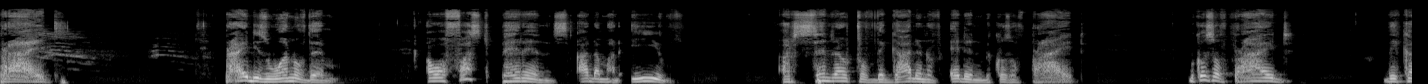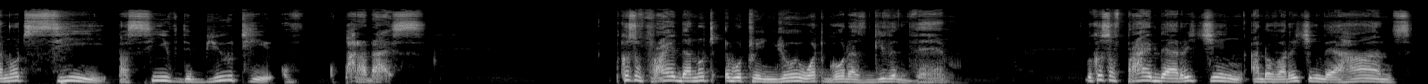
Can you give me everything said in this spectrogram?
Pride. Pride is one of them. Our first parents, Adam and Eve, are sent out of the Garden of Eden because of pride. Because of pride, they cannot see, perceive the beauty of paradise. Because of pride, they are not able to enjoy what God has given them. Because of pride, they are reaching and overreaching their hands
